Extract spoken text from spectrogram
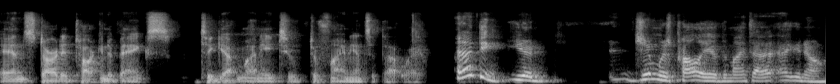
and started talking to banks to get money to, to finance it that way. And I think, you know, Jim was probably of the mindset, you know,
